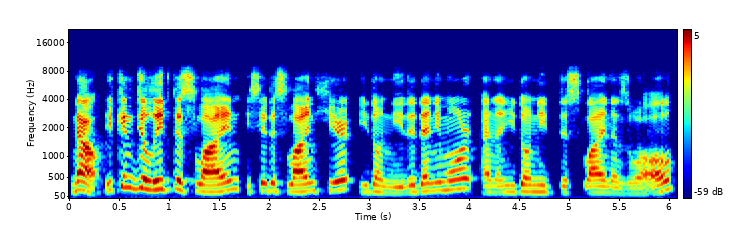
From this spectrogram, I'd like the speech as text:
Now, you can delete this line. You see this line here? You don't need it anymore. And then you don't need this line as well.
